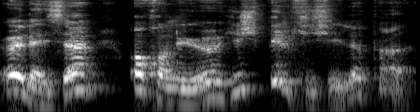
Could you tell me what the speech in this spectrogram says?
Öyleyse o konuyu hiçbir kişiyle ta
